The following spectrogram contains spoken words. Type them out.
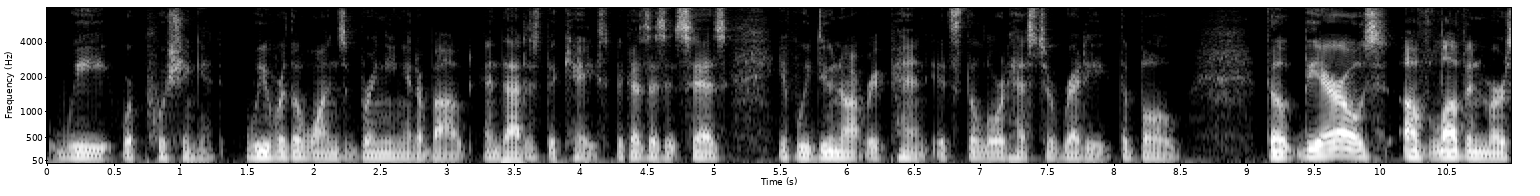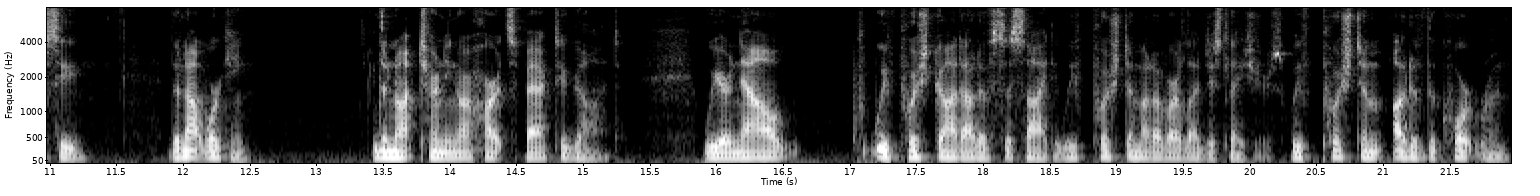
we were pushing it. We were the ones bringing it about, and that is the case. Because as it says, if we do not repent, it's the Lord has to ready the bow. The, the arrows of love and mercy, they're not working. They're not turning our hearts back to God. We are now, we've pushed God out of society. We've pushed him out of our legislatures. We've pushed him out of the courtroom.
